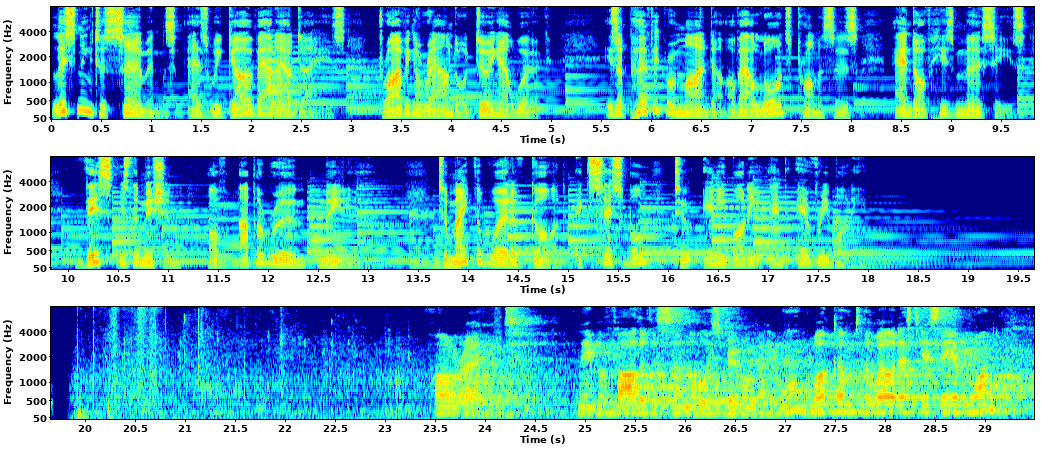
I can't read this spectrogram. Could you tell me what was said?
Listening to sermons as we go about our days, driving around or doing our work, is a perfect reminder of our Lord's promises and of His mercies. This is the mission of Upper Room Media to make the Word of God accessible to anybody and everybody. All right. In the name of the Father, the Son, the Holy Spirit, one God, amen. Welcome to the well at STSA, everyone.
